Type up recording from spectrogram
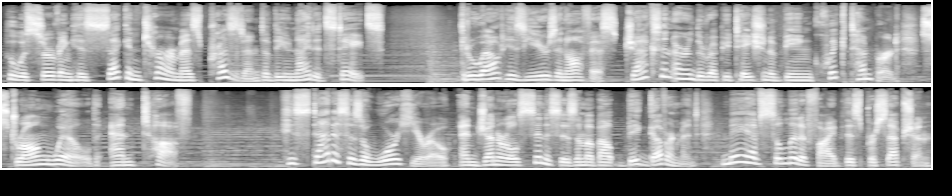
who was serving his second term as President of the United States. Throughout his years in office, Jackson earned the reputation of being quick tempered, strong willed, and tough. His status as a war hero and general cynicism about big government may have solidified this perception.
